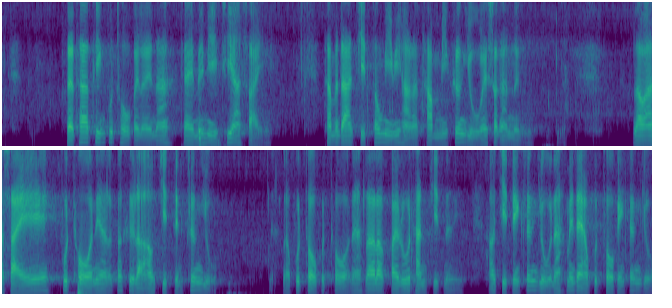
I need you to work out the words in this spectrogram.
ๆ แต่ถ้าทิ้งพุทโธไปเลยนะ ใจไม่มีที่อาศัย ธรรมดาจิตต้องมีวิหารธรรมมีเครื่องอยู่ไว้สักอันหนึ่งเราอาศัยพุทโธเนี่ยก็คือเราเอาจิตเป็นเครื่องอยู่ เราพุทโธพุทโธนะแล้วเราคอยรู้ทันจิตนั่นเอง เอาจิตเป็นเครื่องอยู่นะ ไม่ได้เอาพุทโธเป็นเครื่องอยู่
